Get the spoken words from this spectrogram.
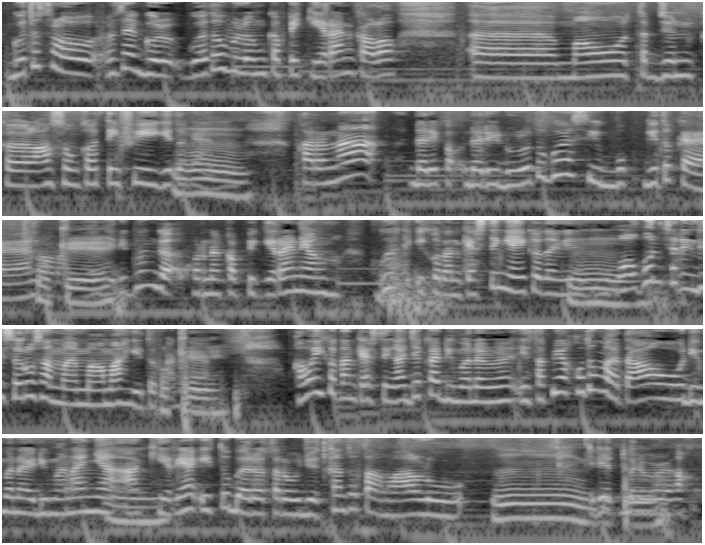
gue tuh selalu misalnya gue gue tuh belum kepikiran kalau eh, mau terjun ke langsung ke TV gitu kan Hmm. karena dari dari dulu tuh gue sibuk gitu kan orangnya. jadi gue nggak pernah kepikiran yang gue ikutan casting ya ikutan walaupun sering disuruh sama mama gitu kan Hmm. Kayak, kamu ikutan casting aja kak di mana ya, tapi aku tuh nggak tahu di mana di mananya akhirnya itu baru terwujudkan tuh tahun lalu Hmm, jadi gitu. bener-bener aku-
